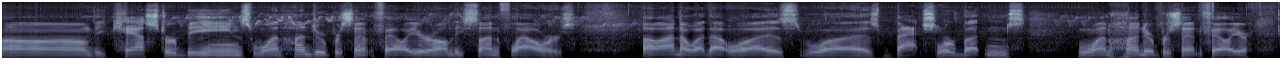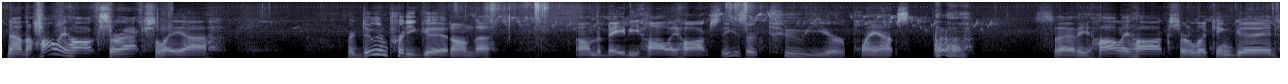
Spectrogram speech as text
on the castor beans, 100% failure on the sunflowers. Oh, I know what that was, was bachelor buttons, 100% failure. Now the hollyhocks are actually, uh, we're doing pretty good on the, on the baby hollyhocks. These are two-year plants. So the hollyhocks are looking good.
